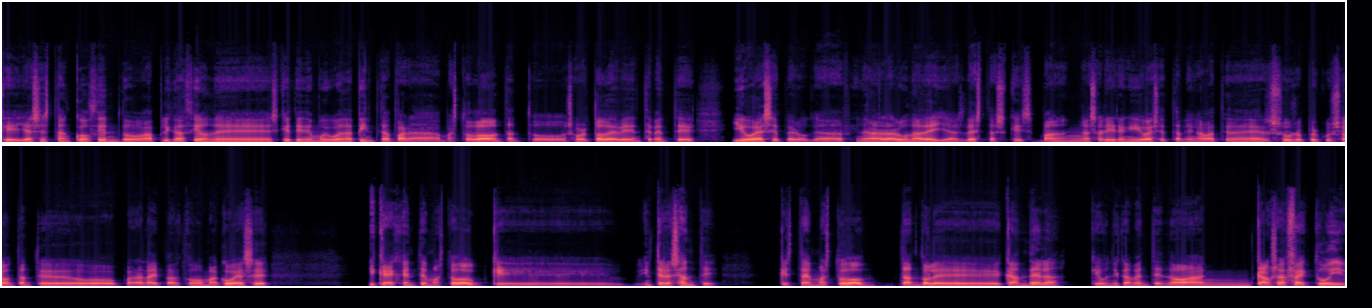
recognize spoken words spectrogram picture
que ya se están conociendo aplicaciones que tienen muy buena pinta para Mastodon, tanto sobre todo evidentemente iOS, pero que al final alguna de ellas de estas que van a salir en iOS también va a tener su repercusión tanto para el iPad como macOS y que hay gente en Mastodon que interesante que está en Mastodon dándole candela que únicamente no han causa efecto y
